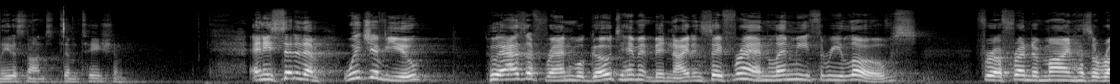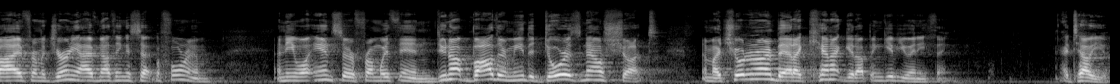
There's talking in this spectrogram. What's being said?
lead us not into temptation. And he said to them, Which of you who has a friend will go to him at midnight and say, Friend, lend me three loaves, for a friend of mine has arrived from a journey. I have nothing to set before him. And he will answer from within, Do not bother me, the door is now shut, and my children are in bed. I cannot get up and give you anything. I tell you,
